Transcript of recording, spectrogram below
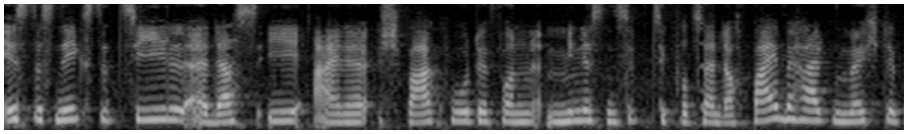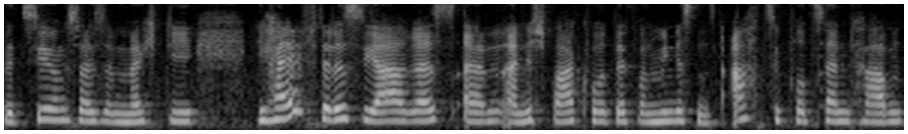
ist das nächste Ziel, äh, dass ich eine Sparquote von mindestens 70 Prozent auch beibehalten möchte, beziehungsweise möchte ich die Hälfte des Jahres ähm, eine Sparquote von mindestens 80 Prozent haben.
